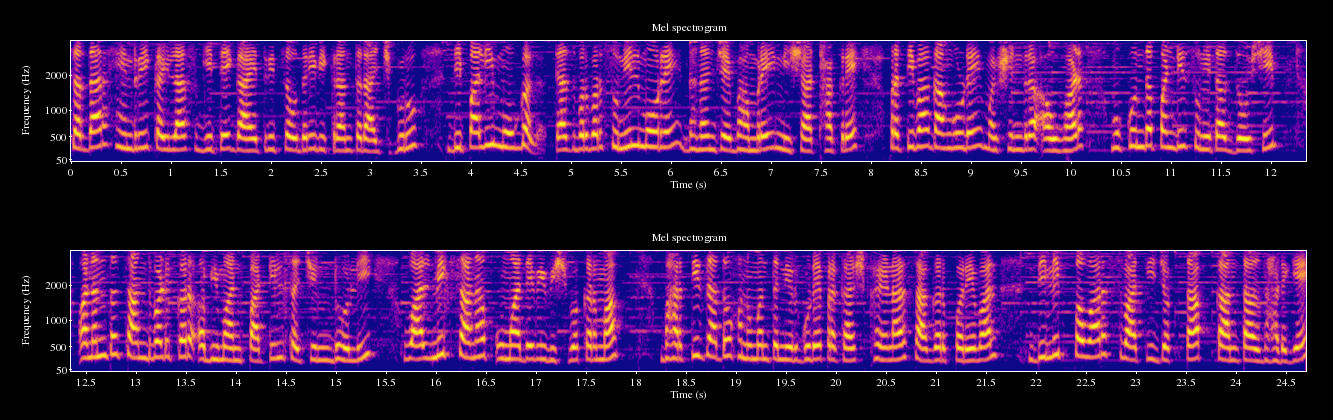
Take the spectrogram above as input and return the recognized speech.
सरदार हेनरी कैलास गीते गायत्री चौधरी विक्रांत राजगुरू दीपाली मोगल त्याचबरोबर सुनील मोरे धनंजय भामरे निशा ठाकरे प्रतिभा गांगुडे मशिंद्र आव्हाड मुकुंद पंडित सुनीता जोशी अनंत चांदवडकर अभिमान पाटील सचिन ढोली वाल्मिक सानप उमादेवी विश्वकर्मा भारती जाधव हनुमंत निरगुडे प्रकाश खैणार सागर परेवाल दिलीप पवार स्वाती जगताप कांता धाडगे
